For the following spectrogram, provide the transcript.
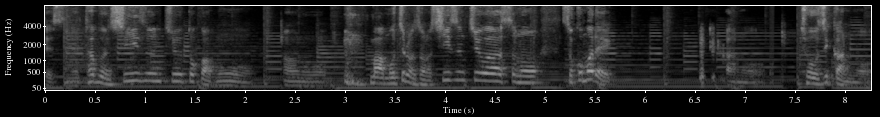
ですね、多分シーズン中とかも、あの まあもちろんそのシーズン中はそのそこまであの長時間の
